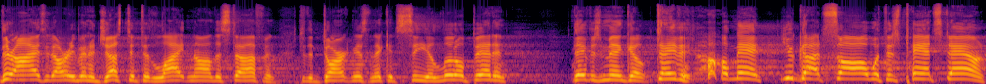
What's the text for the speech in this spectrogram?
Their eyes had already been adjusted to the light and all this stuff and to the darkness, and they could see a little bit. And David's men go, David, oh man, you got Saul with his pants down.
